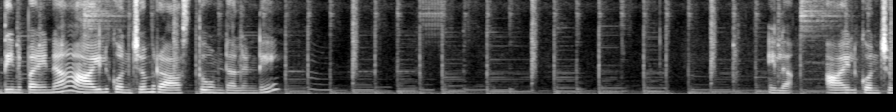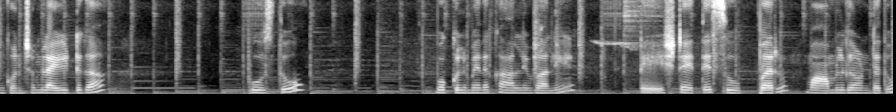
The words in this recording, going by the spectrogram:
దీనిపైన ఆయిల్ కొంచెం రాస్తూ ఉండాలండి. ఇలా ఆయిల్ కొంచెం కొంచెం లైట్గా పూస్తూ బొగ్గుల మీద కాలనివ్వాలి. టేస్ట్ అయితే సూపర్ మామూలుగా ఉండదు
